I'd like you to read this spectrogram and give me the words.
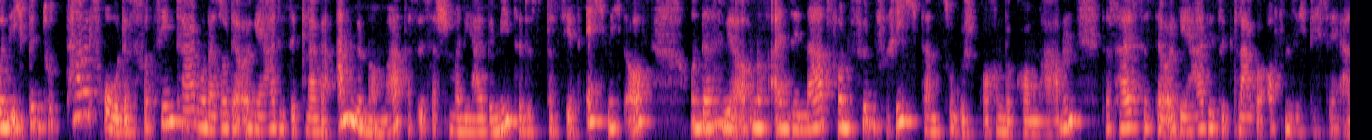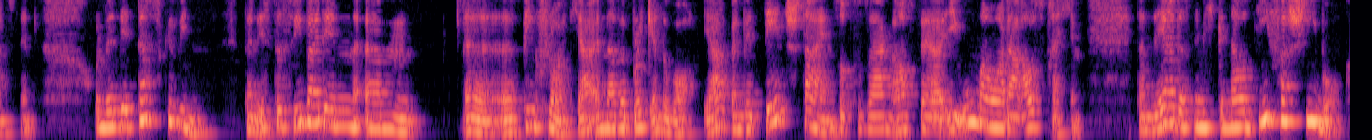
Und ich bin total froh, dass vor zehn Tagen oder so der EuGH diese Klage angenommen hat. Das ist ja schon mal die halbe Miete. Das passiert echt nicht oft. Und dass wir auch noch einen Senat von fünf Richtern zugesprochen bekommen haben. Das heißt, dass der EuGH diese Klage offensichtlich sehr ernst nimmt. Und wenn wir das gewinnen, dann ist das wie bei den ähm, äh, Pink Floyd, ja, Another Brick in the Wall, ja, wenn wir den Stein sozusagen aus der EU-Mauer da rausbrechen, dann wäre das nämlich genau die Verschiebung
